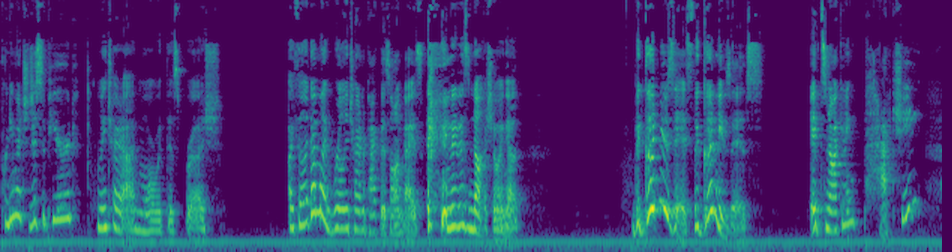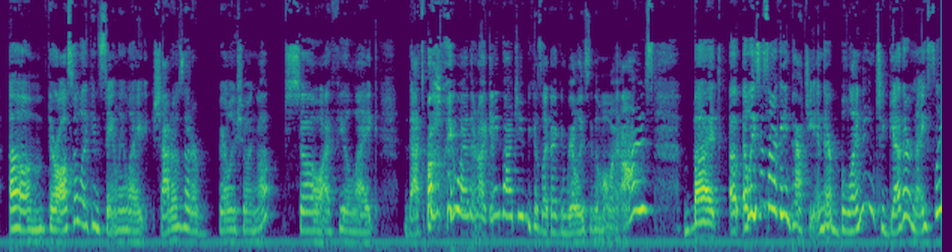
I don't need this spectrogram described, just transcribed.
pretty much disappeared. Let me try to add more with this brush. I feel like I'm like really trying to pack this on guys and it is not showing up. The good news is, the good news is it's not getting patchy. Um, they're also like insanely light shadows that are barely showing up. So I feel like that's probably why they're not getting patchy because like I can barely see them on my eyes. But uh, at least it's not getting patchy and they're blending together nicely.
